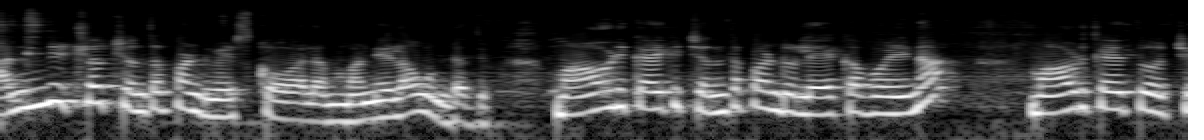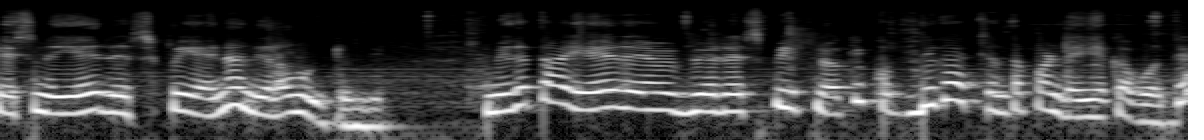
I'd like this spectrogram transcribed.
అన్నిట్లో చింతపండు వేసుకోవాలమ్మా. నిల ఉండదు. మామిడికాయకి చింతపండు లేకపోయినా మామిడికాయతో చేసిన ఏ రెసిపీ అయినా నిలవ ఉంటుంది. మిగతా ఏ రెసిపీస్లోకి కొద్దిగా చింతపండు వేయకపోతే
